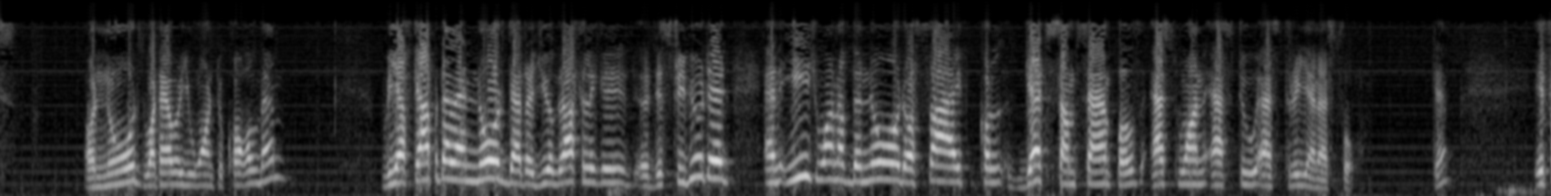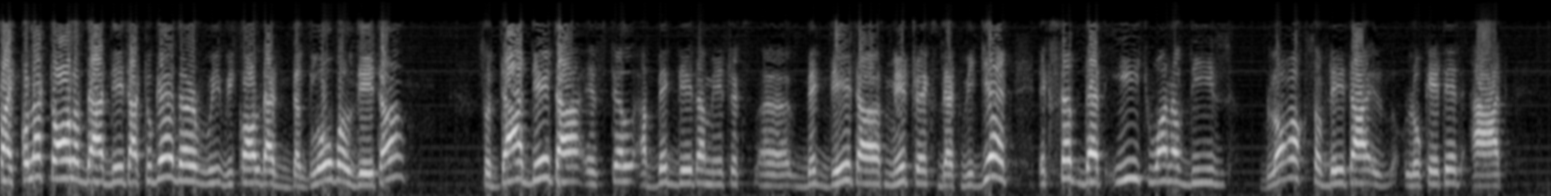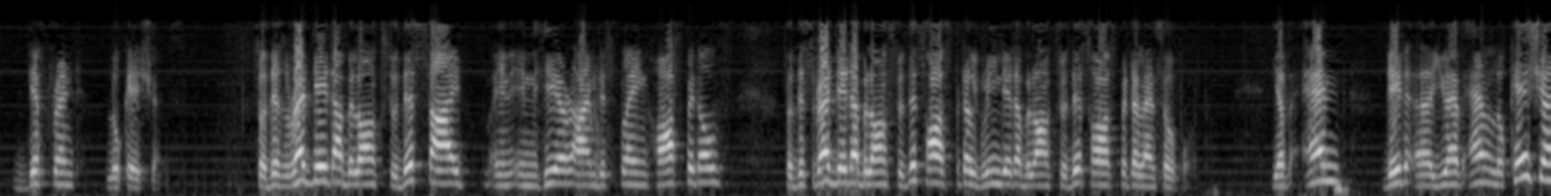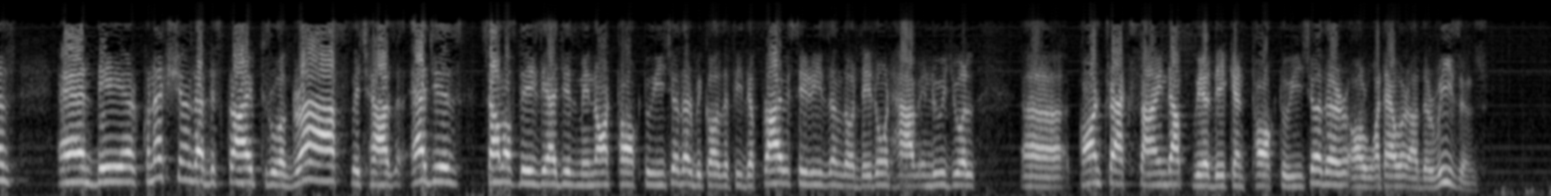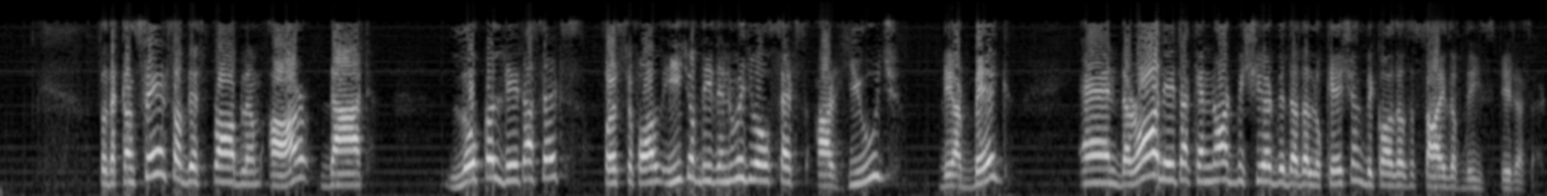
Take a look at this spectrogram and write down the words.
or nodes, whatever you want to call them. We have capital N nodes that are geographically uh, distributed, and each one of the node or site gets some samples, S1, S2, S3, and S4. Okay? If I collect all of that data together, we, we call that the global data. So that data is still a big data matrix, uh, big data matrix that we get, except that each one of these blocks of data is located at different locations. So this red data belongs to this side. In, in here, I'm displaying hospitals. So this red data belongs to this hospital, green data belongs to this hospital, and so forth. You have n data, uh, you have n locations, and their connections are described through a graph which has edges. Some of these edges may not talk to each other because of either privacy reasons or they don't have individual uh, contracts signed up where they can talk to each other or whatever other reasons. So the constraints of this problem are that local data sets, first of all, each of these individual sets are huge, they are big, and the raw data cannot be shared with other locations because of the size of these data sets.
